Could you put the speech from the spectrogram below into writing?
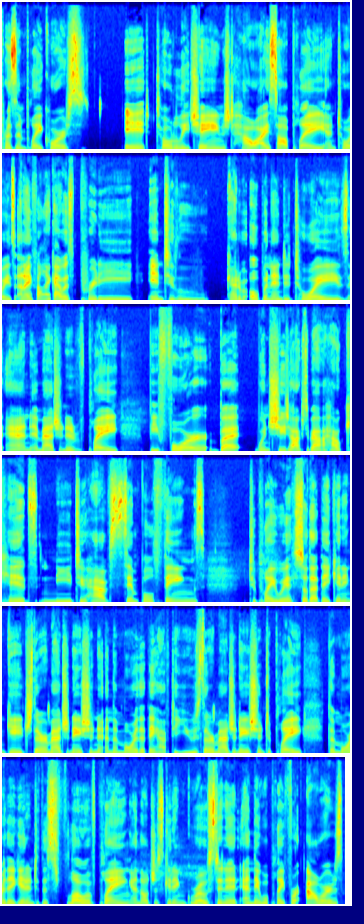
present play course it totally changed how I saw play and toys. And I felt like I was pretty into kind of open ended toys and imaginative play before. But when she talked about how kids need to have simple things to play with so that they can engage their imagination. And the more that they have to use their imagination to play, the more they get into this flow of playing and they'll just get engrossed in it and they will play for hours.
